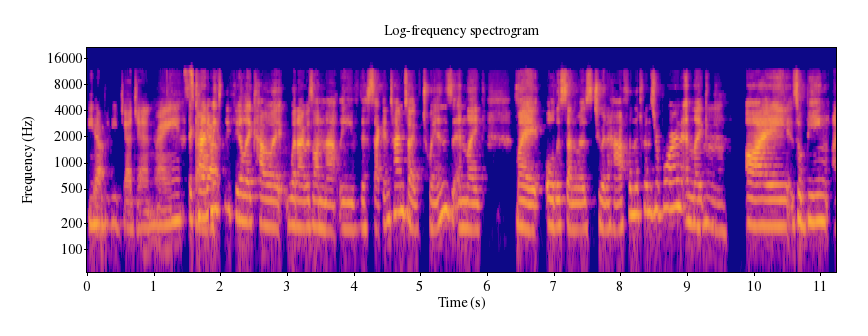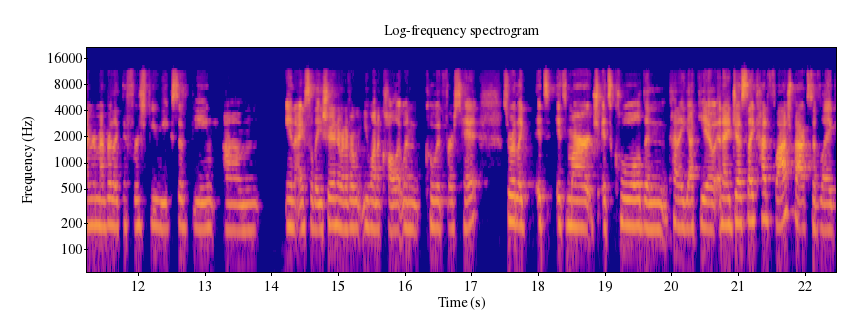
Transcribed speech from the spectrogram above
Yeah. nobody judging, right? It So- kind of Yeah. makes me feel like how I when I was on mat leave the second time. So I have twins, and like my oldest son was two and a half when the twins were born, and like Mhm. I so being I remember like the first few weeks of being um in isolation or whatever you want to call it when COVID first hit. So we're like, it's it's March, it's cold and kind of yucky out. And I just like had flashbacks of like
